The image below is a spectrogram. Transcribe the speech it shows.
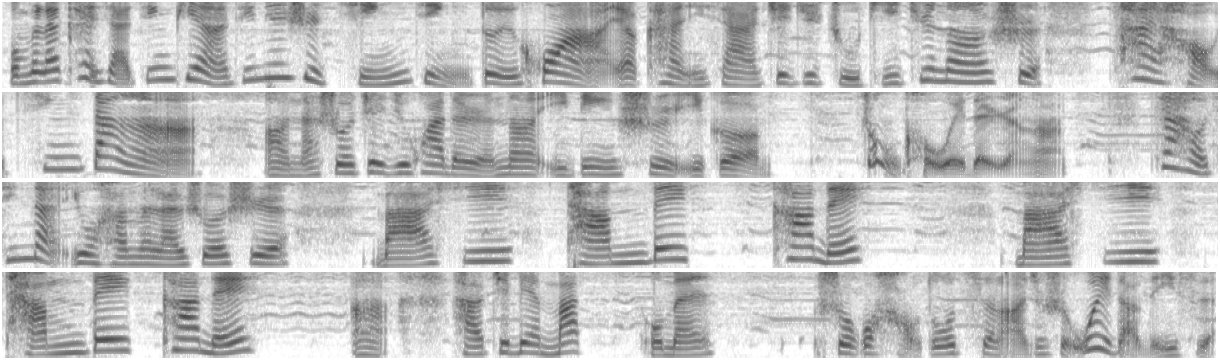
我们来看一下今天啊，今天是情景对话，要看一下这句主题句呢是菜好清淡啊啊，那说这句话的人呢，一定是一个重口味的人啊。菜好清淡，用韩文来说是맛이담백하 네， 맛이담백하 네。 啊，好，这边맛我们说过好多次了，就是味道的意思。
